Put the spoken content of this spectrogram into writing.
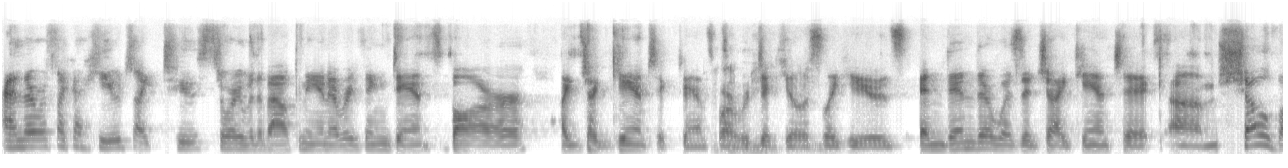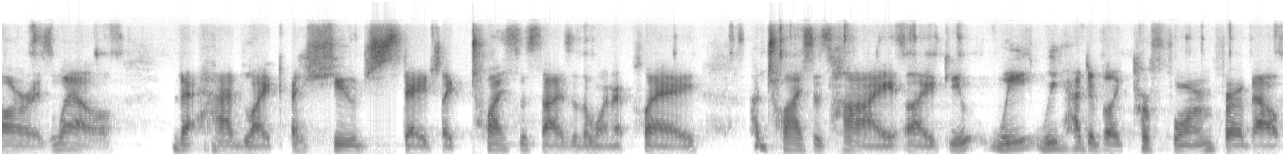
and there was like a huge, like two story with a balcony and everything dance bar, like gigantic dance bar, ridiculously huge. And then there was a gigantic um, show bar as well that had like a huge stage, like twice the size of the one at Play, uh, twice as high. Like you, we we had to like perform for about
